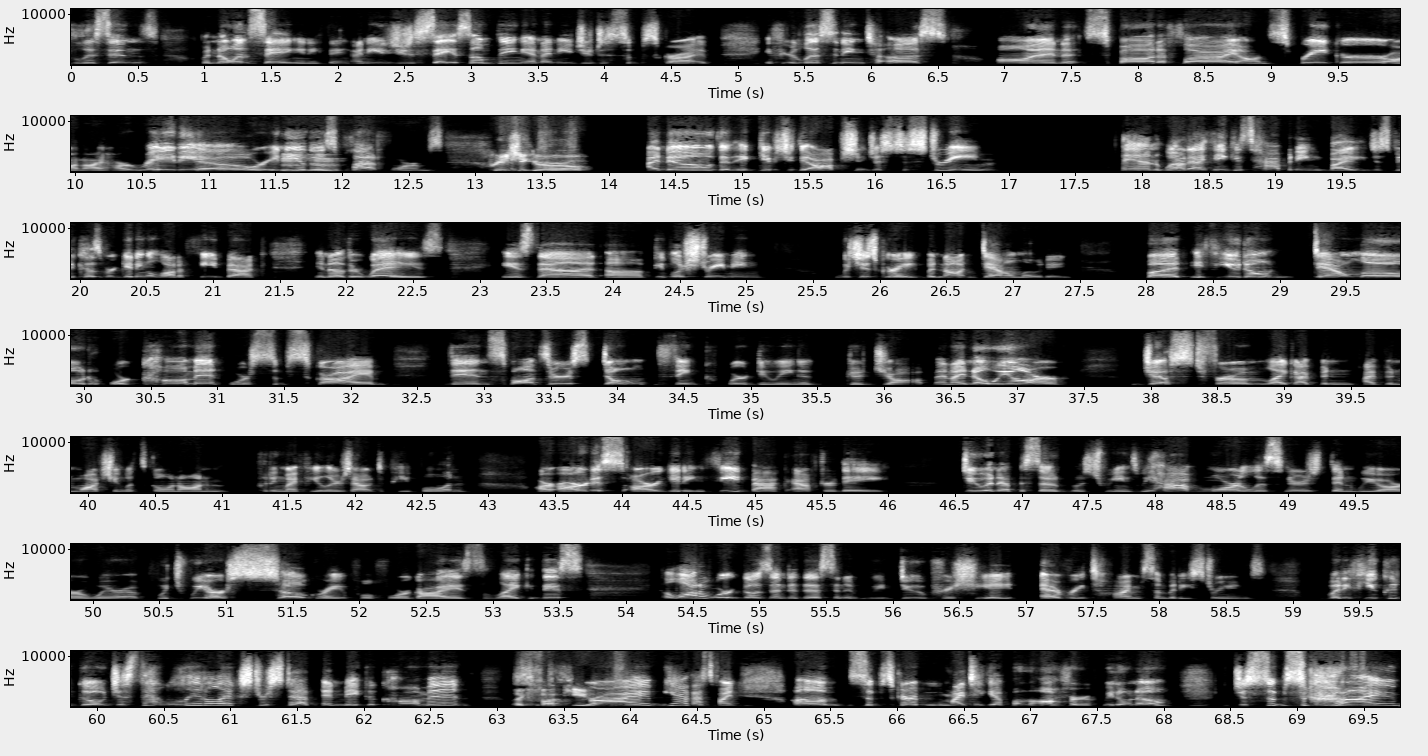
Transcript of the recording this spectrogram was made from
listens, but no one's saying anything. I need you to say something and I need you to subscribe. If you're listening to us on Spotify, on Spreaker, on iHeartRadio, or any of those mm-hmm. platforms, preachy girl. I know that it gives you the option just to stream. And what I think is happening by just because we're getting a lot of feedback in other ways is that uh, people are streaming, which is great, but not downloading. But if you don't download or comment or subscribe, then sponsors don't think we're doing a good job. And I know we are just from like I've been I've been watching what's going on and putting my feelers out to people and our artists are getting feedback after they do an episode, which means we have more listeners than we are aware of, which we are so grateful for, guys. Like this, a lot of work goes into this, and it, we do appreciate every time somebody streams. But if you could go just that little extra step and make a comment, Like fuck you. subscribe. Yeah, that's fine. Um, subscribe. We might take you up on the offer. We don't know. Just subscribe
